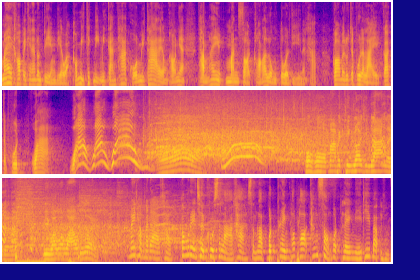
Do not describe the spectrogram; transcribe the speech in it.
ไม่ให้เขาเป็นแค่นักดนตรีอย่างเดียวอะเขามีเทคนิคมีการท่าโขนมีท่าอะไรของเขาเนี่ยทำให้มันสอดคล้องและลงตัวดีนะครับ ก็ไม่รู้จะพูดอะไรก็จะพูดว่า ว้าวว้าวว้าว โอ้โอ้โห มาเป็นชิงร้อยชิงล้านเลยนะฮะ มีว้าวว้าวๆด้วย ไม่ธรรมดาค่ะ ต้องเรียนเชิญครูสลาค่ะสำหรับบทเพลงเพราะๆทั้งสองบทเพลงนี้ที่แบบอื้อหือ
